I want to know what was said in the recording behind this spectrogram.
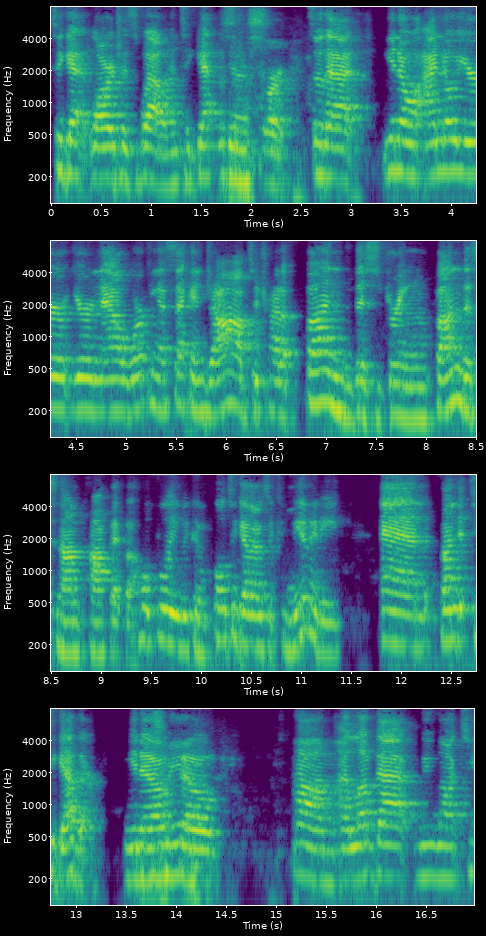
to get large as well and to get the Yes. support so that you know i know you're you're now working a second job to try to fund this dream fund this nonprofit but hopefully we can pull together as a community and fund it together you know Yes, so um i love that we want to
